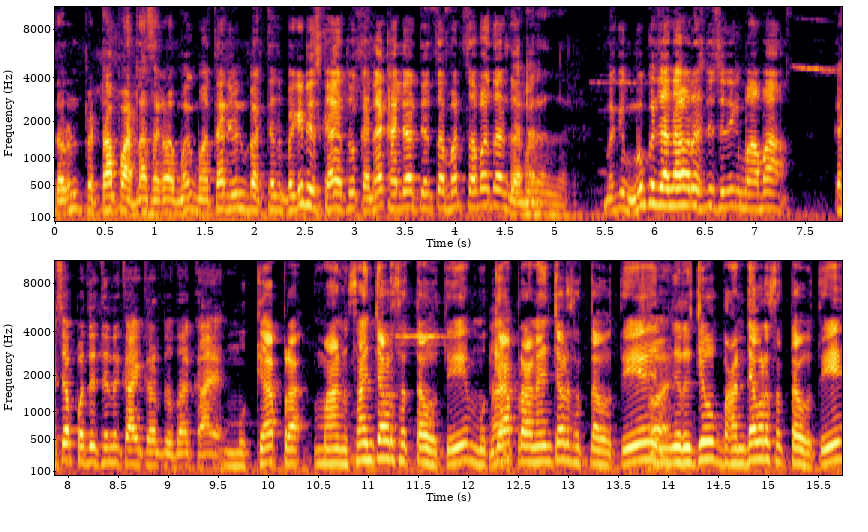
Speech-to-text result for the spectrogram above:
तरुण पेटा पाडला सगळा. मग म्हातारी येऊन बघतात बघितलीस काय? तो कन्या खाल्यावर त्याचं मन समाधान झालं. मग मुख जनावर असली सुधी मामा कशा पद्धतीने काय करत होता काय? मुख्या प्रा माणसांच्यावर सत्ता होते मुख्या प्राण्यांच्यावर सत्ता होते निर्जीव भांड्यावर सत्ता होते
